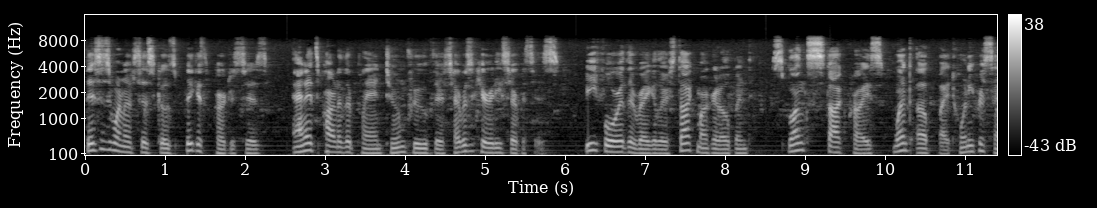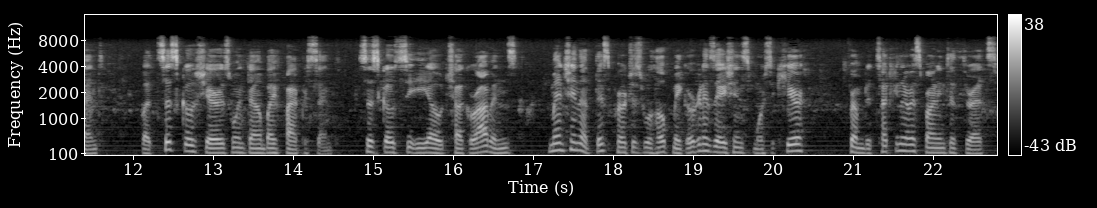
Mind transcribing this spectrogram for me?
This is one of Cisco's biggest purchases, and it's part of their plan to improve their cybersecurity services. Before the regular stock market opened, Splunk's stock price went up by 20%, but Cisco shares went down by 5%. Cisco's CEO Chuck Robbins mentioned that this purchase will help make organizations more secure from detecting and responding to threats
